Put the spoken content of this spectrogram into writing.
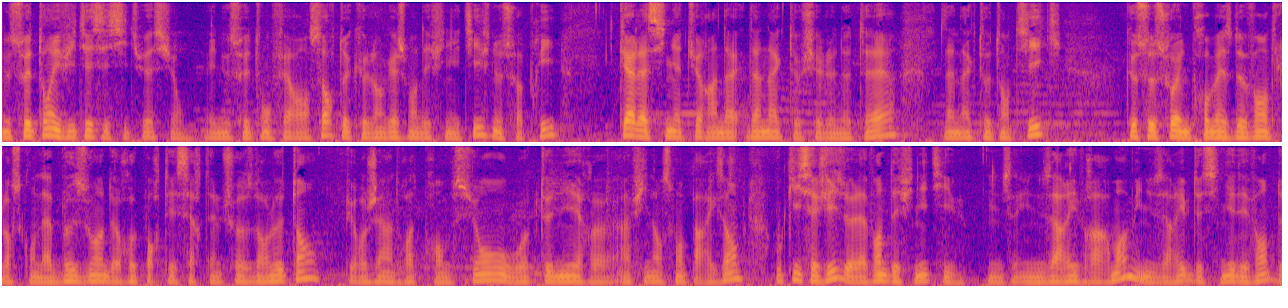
Nous souhaitons éviter ces situations et nous souhaitons faire en sorte que l'engagement définitif ne soit pris qu'à la signature d'un acte chez le notaire, d'un acte authentique, que ce soit une promesse de vente lorsqu'on a besoin de reporter certaines choses dans le temps, purger un droit de préemption ou obtenir euh, un financement par exemple, ou qu'il s'agisse de la vente définitive. Il nous, arrive rarement, mais il nous arrive de signer des ventes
